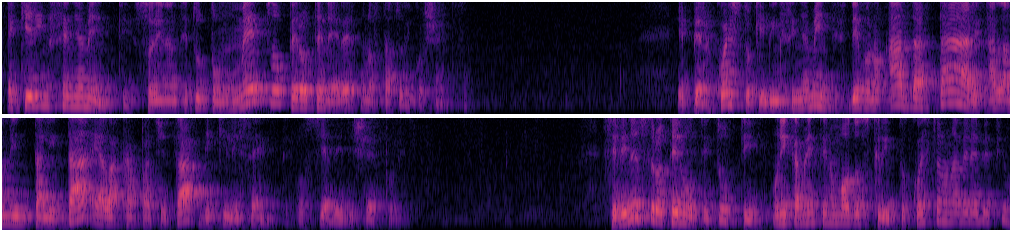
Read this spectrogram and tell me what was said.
è che gli insegnamenti sono innanzitutto un mezzo per ottenere uno stato di coscienza. È per questo che gli insegnamenti si devono adattare alla mentalità e alla capacità di chi li sente, ossia dei discepoli. Se venissero tenuti tutti unicamente in un modo scritto, questo non avrebbe più.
